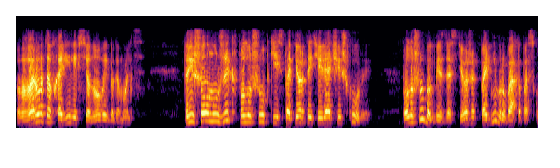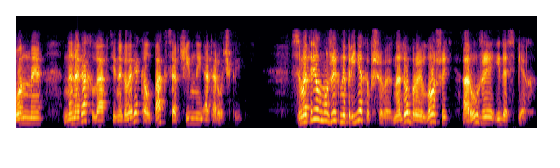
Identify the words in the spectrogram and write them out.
В ворота входили все новые богомольцы. Пришел мужик в полушубке из потертой телячьей шкуры. Полушубок без застежек, под ним рубаха пасконная, на ногах лапти, на голове колпак с овчинной оторочкой. Смотрел мужик на приехавшего, на добрую лошадь, оружие и доспех.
